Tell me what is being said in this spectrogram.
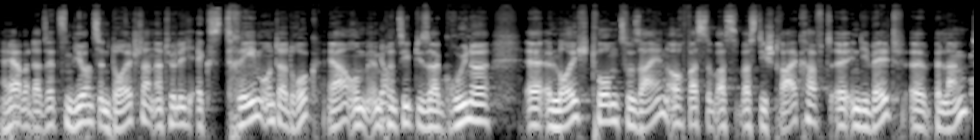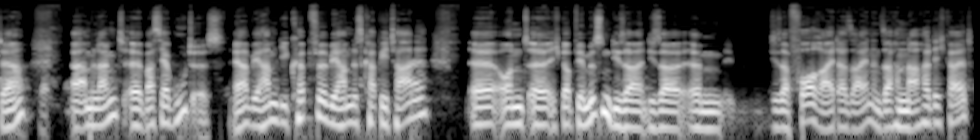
Naja, aber da setzen wir uns in Deutschland natürlich extrem unter Druck, ja, um im ja. Prinzip dieser grüne äh, Leuchtturm zu sein, auch was, was, was die Strahlkraft äh, in die Welt äh, belangt, ja, ja. Äh, anbelangt, äh, was ja gut ist. Ja, wir haben die Köpfe, wir haben das Kapital äh, und ich glaube, wir müssen dieser, dieser ähm, dieser Vorreiter sein in Sachen Nachhaltigkeit.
